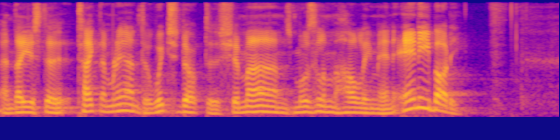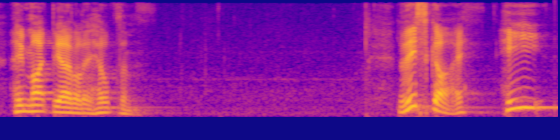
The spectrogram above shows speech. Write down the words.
And they used to take them round to witch doctors, shamans, Muslim holy men, anybody who might be able to help them. This guy, he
